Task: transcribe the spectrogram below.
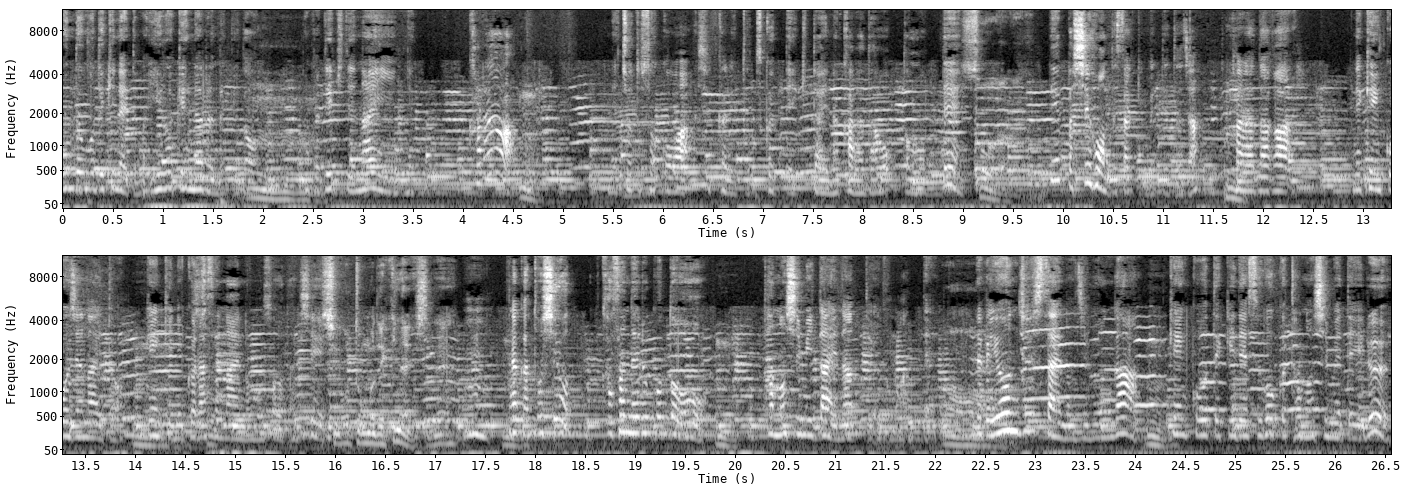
運動もできないってまあ言い訳になるんだけど、うんなんかできてないから、ね、うん、ちょっとそこはしっかりと作っていきたいな体をと思って。そうだね。でやっぱ資本ってさっきも言ってたじゃん、うん。体が、ね、健康じゃないとん元気に暮らせないのもそうだし、仕事もできないしね、うん、なんか年を重ねることをうん、楽しみたいなっていうのもあって。なんか40歳の自分がうん。健康的ですごく楽しめている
